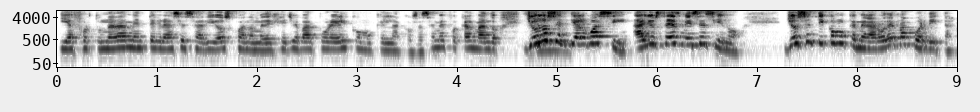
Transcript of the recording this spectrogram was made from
y afortunadamente, gracias a Dios, cuando me dejé llevar por él, como que la cosa se me fue calmando. Yo lo sentí algo así, ahí ustedes me dicen si no. yo sentí como que me agarró de una cuerdita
